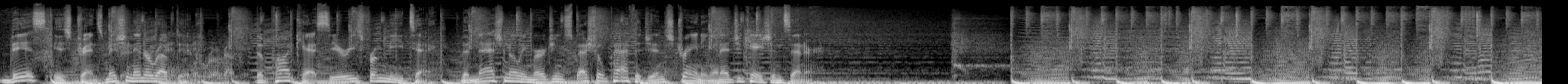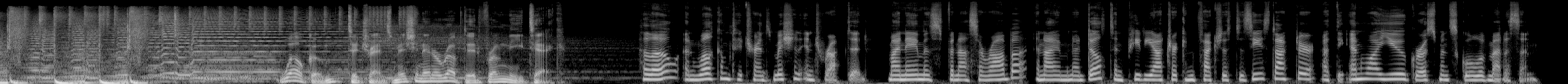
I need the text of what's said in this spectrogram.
This is Transmission Interrupted, the podcast series from NETEC, the National Emerging Special Pathogens Training and Education Center. Welcome to Transmission Interrupted from NETEC. Hello, and welcome to Transmission Interrupted. My name is Vanessa Raabe, and I am an adult and pediatric infectious disease doctor at the NYU Grossman School of Medicine.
